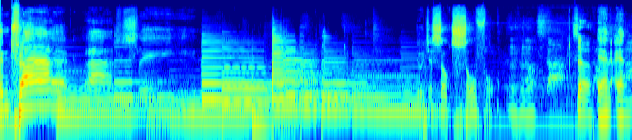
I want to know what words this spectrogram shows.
and tried to sleep. It was just so soulful, So, and and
